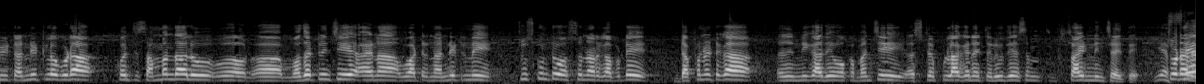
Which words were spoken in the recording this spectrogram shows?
వీటన్నిటిలో కూడా కొంచెం సంబంధాలు మొదటి నుంచి ఆయన వాటిని అన్నిటినీ చూసుకుంటూ వస్తున్నారు కాబట్టి డెఫినెట్గా నీకు అది ఒక మంచి స్టెప్ లాగానే తెలుగుదేశం సైడ్ నుంచి అయితే. చూడాలి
